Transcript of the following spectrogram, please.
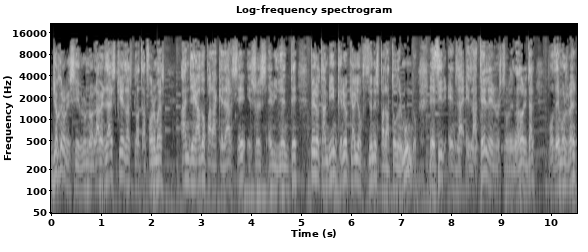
Yo creo que sí, Bruno. La verdad es que las plataformas han llegado para quedarse, eso es evidente, pero también creo que hay opciones para todo el mundo. Es decir, en la, en la tele, en nuestro ordenador y tal, podemos ver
